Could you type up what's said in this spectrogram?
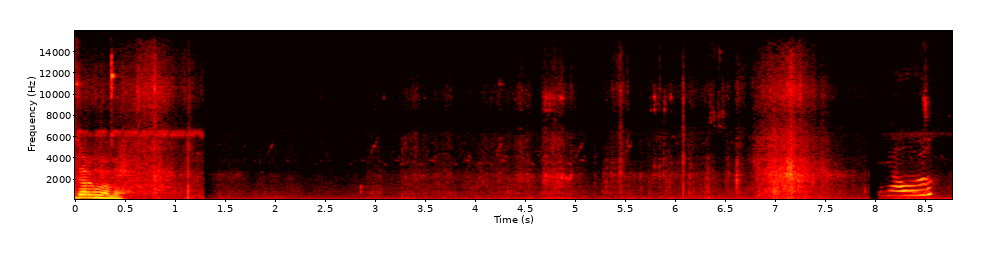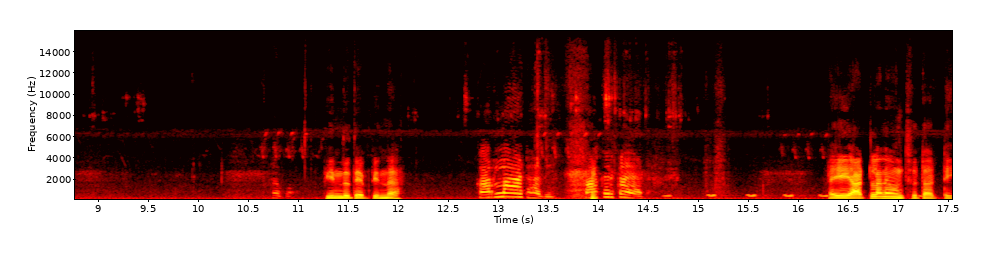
జరగ మమ్మీ పిందు తెప్పిందా? కర్ల ఆట అది కాకరకాయ ఆట. అవి అట్లానే ఉంచు తట్టి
